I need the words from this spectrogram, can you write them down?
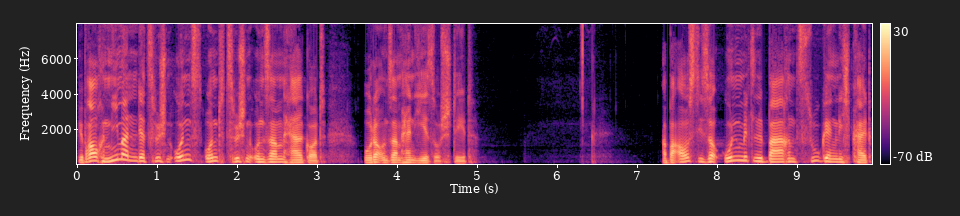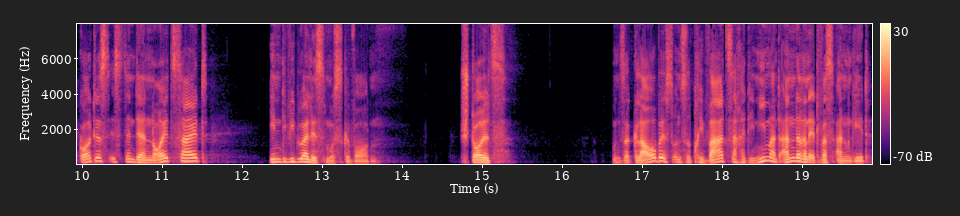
Wir brauchen niemanden, der zwischen uns und zwischen unserem Herrgott oder unserem Herrn Jesus steht. Aber aus dieser unmittelbaren Zugänglichkeit Gottes ist in der Neuzeit Individualismus geworden. Stolz. Unser Glaube ist unsere Privatsache, die niemand anderen etwas angeht.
